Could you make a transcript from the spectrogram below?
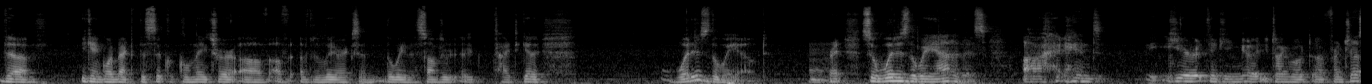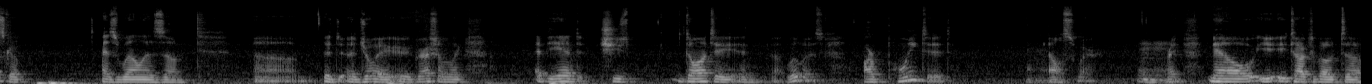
the again going back to the cyclical nature of, of, of the lyrics and the way the songs are are tied together. What is the way out, Mm. right? So what is the way out of this? Uh, and here, thinking uh, you're talking about uh, Francesca, as well as um, um, uh, Joy Gresham. Like at the end, she's Dante and uh, Lewis are pointed Mhm. elsewhere. Mhm. Right. Now, you, you talked about, uh,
